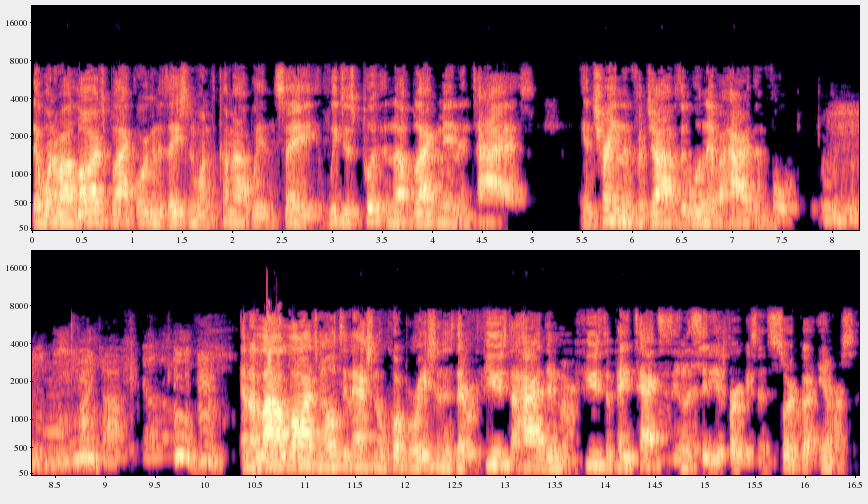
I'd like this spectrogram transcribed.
that one of our large black organizations wanted to come out with and say, if we just put enough black men in ties and train them for jobs that we'll never hire them for, mm-hmm. and allow large multinational corporations that refuse to hire them and refuse to pay taxes in the city of Ferguson, circa Emerson,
